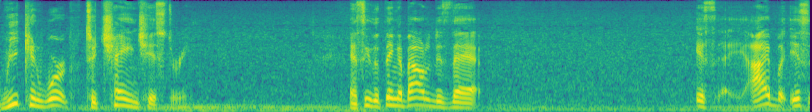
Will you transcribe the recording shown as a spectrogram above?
we can work to change history. And see, the thing about it is that it's I it's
